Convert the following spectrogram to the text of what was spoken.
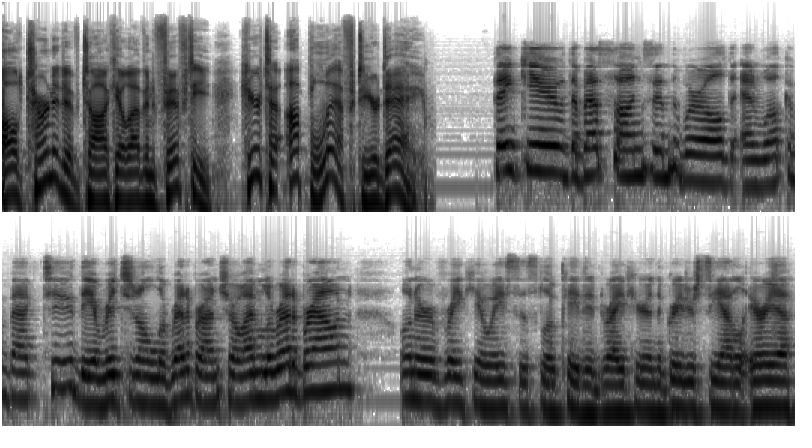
Alternative Talk 1150, here to uplift your day. Thank you, the best songs in the world, and welcome back to the original Loretta Brown Show. I'm Loretta Brown, owner of Reiki Oasis, located right here in the greater Seattle area.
